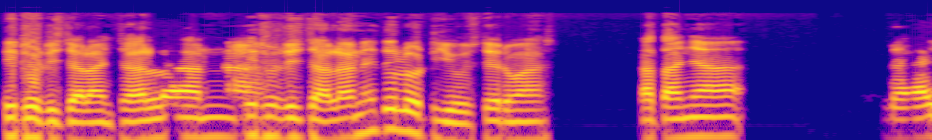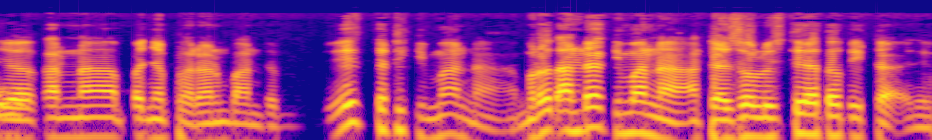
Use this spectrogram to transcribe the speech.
tidur di jalan-jalan, Nah. tidur di jalan itu loh diusir Mas. Katanya Nah, ya karena penyebaran pandemi. Eh, jadi gimana? Menurut Anda gimana? Ada solusi atau tidak itu?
